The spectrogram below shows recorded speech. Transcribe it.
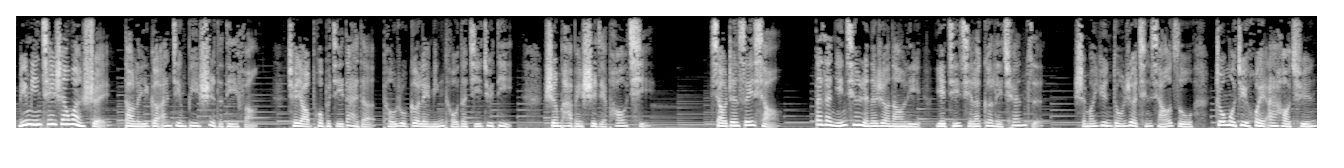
明明千山万水。到了一个安静避世的地方，却要迫不及待地投入各类名头的集聚地，生怕被世界抛弃。小镇虽小，但在年轻人的热闹里，也集齐了各类圈子，什么运动热情小组、周末聚会爱好群、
